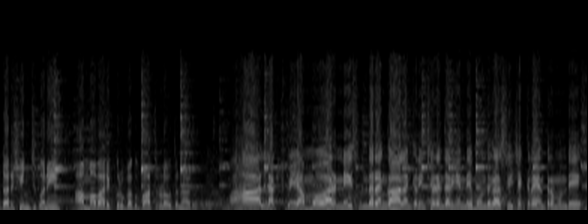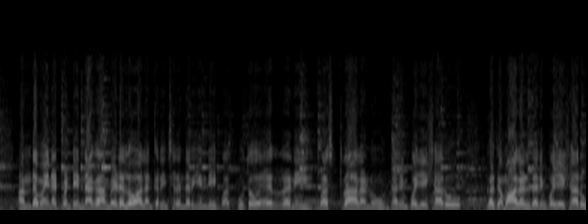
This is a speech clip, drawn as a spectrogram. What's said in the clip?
దర్శించుకొని ఆ అమ్మవారి కృపకు పాత్రులవుతున్నారు. మహాలక్ష్మి అమ్మవారిని సుందరంగా అలంకరించడం జరిగింది. ముందుగా శ్రీచక్ర యంత్రం ఉంది. అందమైనటువంటి నగ మెడలో అలంకరించడం జరిగింది. పసుపుతో ఎర్రని వస్త్రాలను ధరింపజేశారు. గజమాలలు ధరింపజేశారు.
